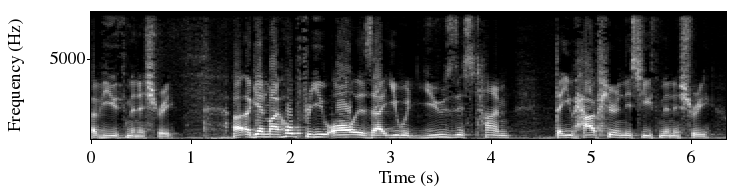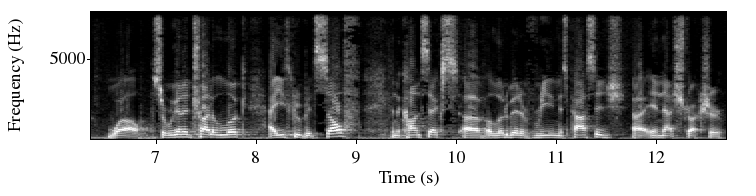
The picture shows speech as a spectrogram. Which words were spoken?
of youth ministry. Uh, again, my hope for you all is that you would use this time that you have here in this youth ministry well. So we're going to try to look at youth group itself in the context of a little bit of reading this passage uh, in that structure.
